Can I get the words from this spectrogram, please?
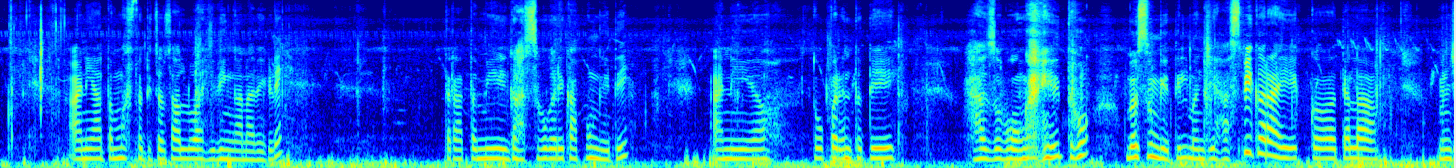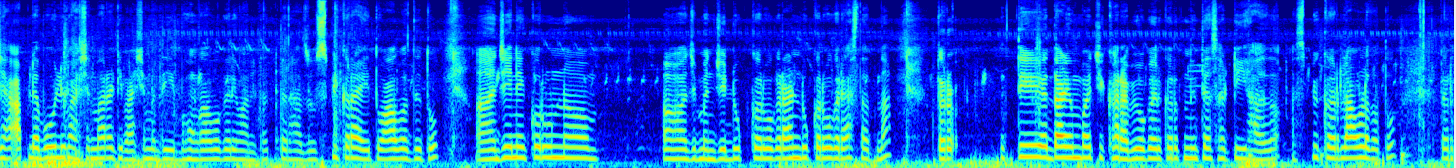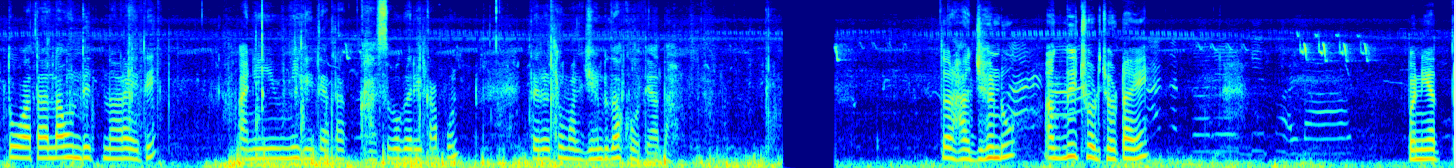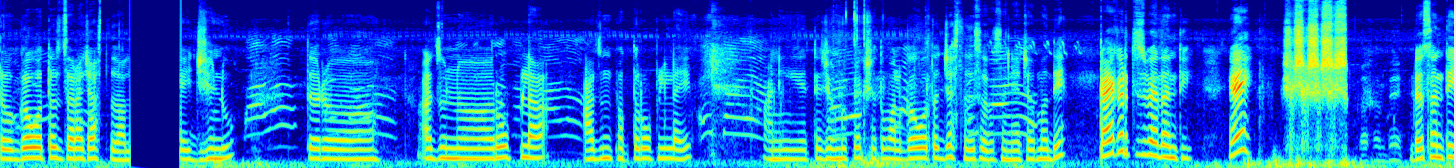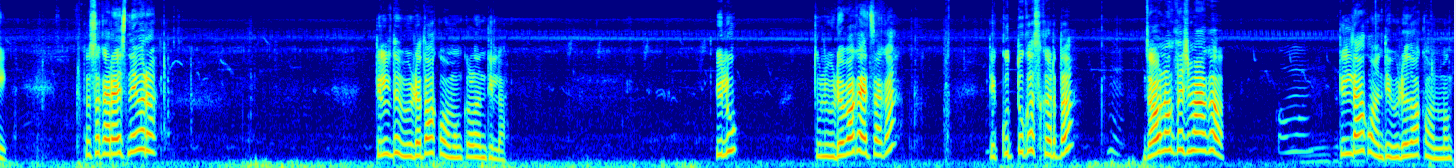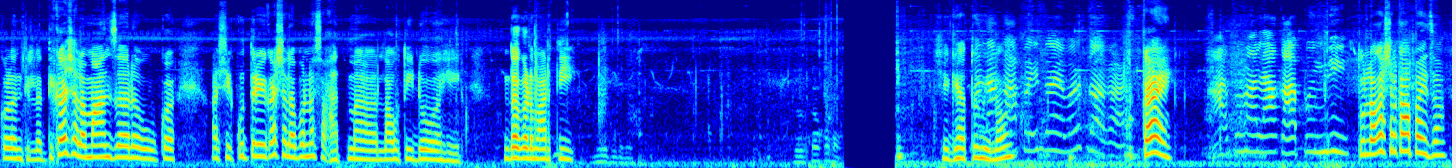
आणि आता मस्त तिचं चालू आहे धिंगाणा तिकडे. तर आता मी घास वगैरे कापून घेते. आणि तोपर्यंत ते हा जो भोंगा आहे तो बसून घेतील. म्हणजे हा स्पीकर आहे एक त्याला म्हणजे आपल्या बोली भाषेत मराठी भाषेमध्ये भोंगा वगैरे म्हणतात. तर हा जो स्पीकर आहे तो आवाज देतो. जेणेकरून जे म्हणजे डुक्कर वगैरे अनडुक्कर वगैरे असतात ना तर ते डाळिंबाची खराबी वगैरे करत नाही. त्यासाठी हा स्पीकर लावला जातो. तर तो आता लावून देणार आहे ते. आणि मी घेते आता घास वगैरे कापून. तर तुम्हाला झेंडू दाखवते आता. तर हा झेंडू अगदी छोट छोटा आहे. पण यात गवतच जरा जास्त झालं आहे झेंडू. तर अजून रोपला अजून फक्त रोपलेला आहे. आणि त्या झेंडूपेक्षा तुम्हाला गवतच जास्त दिसत असेल याच्यामध्ये. काय करतेस वेदांती? हे? डसंती. तसं करायचं नाही बरं. तिला तर व्हिडिओ दाखवा मग कळन तिला. पिलू तुला व्हिडिओ बघायचा का? ते कुत्तू कसं करतं? जाऊ नको त्याच्या मागं. तिला दाखवा ना ती व्हिडिओ दाखवा ना मग कळन तिला. ती कशाला मांजर क- अशी कुत्रे कशाला पण असं हात मा लावती डो हे दगड मारती. हे घ्या तुम्ही लावून. काय? तुला कशाला कापायचा?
